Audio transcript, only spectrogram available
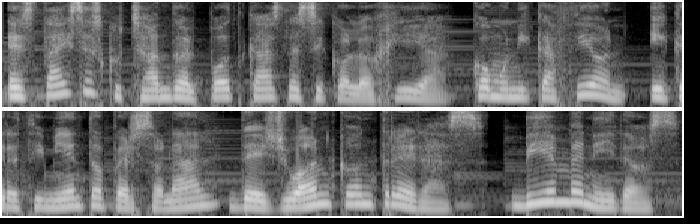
Estáis escuchando el podcast de Psicología, Comunicación y Crecimiento Personal de Joan Contreras. Bienvenidos.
